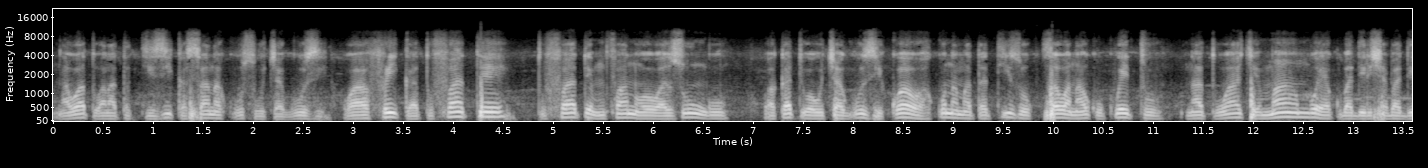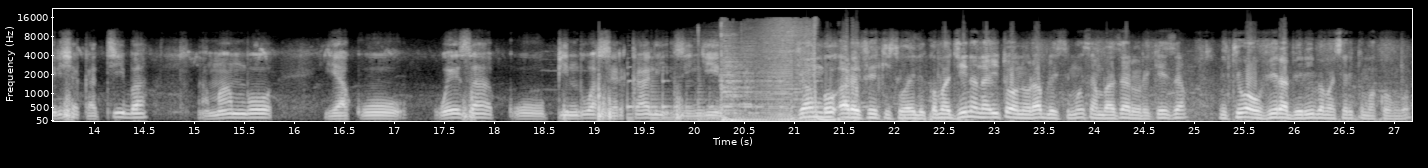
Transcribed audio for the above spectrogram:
na watu wanatatizika sana kuhusu uchaguzi wa Afrika. Tufate, tufate mfano wa wazungu wakati wa uchaguzi, kwao hakuna matatizo sawa na huku kwetu, na tuache mambo ya kubadilisha badilisha katiba na mambo ya kuweza kupindua serikali zingine. Jambo RFI Kiswahili, kwa majina naitwa Honorable Simosi Mbazaro Rekeza, nikiwa Uvira Biriba, mashariki mwa Kongo.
